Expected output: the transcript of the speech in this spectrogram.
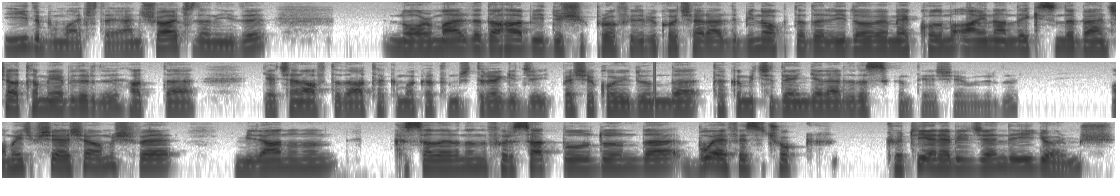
iyiydi bu maçta. Yani şu açıdan iyiydi. Normalde daha bir düşük profili bir koç herhalde bir noktada Lido ve McCollum'u aynı anda ikisini de bench'e atamayabilirdi. Hatta geçen hafta daha takıma katılmış Dragic'i ilk 5'e koyduğunda takım içi dengelerde de sıkıntı yaşayabilirdi. Ama hiçbir şey yaşamamış ve Milano'nun kısalarının fırsat bulduğunda bu Efes'i çok kötü yenebileceğini de iyi görmüş.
